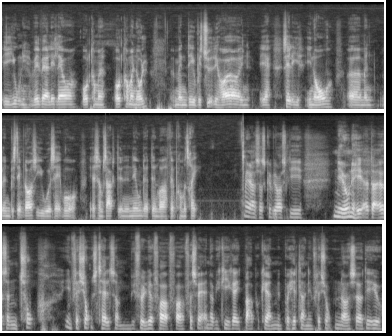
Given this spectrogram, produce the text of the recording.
i juni, vil være lidt lavere, 8,0, men det er jo betydeligt højere end ja, selv i, i Norge, øh, men, men bestemt også i USA, hvor jeg som sagt den øh, nævnte, at den var 5,3. Ja, så skal vi også lige nævne her, at der er jo sådan to inflationstal, som vi følger for, for, for Sverige, når vi kigger ikke bare på kernen, men på headline-inflationen også. Og det er jo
